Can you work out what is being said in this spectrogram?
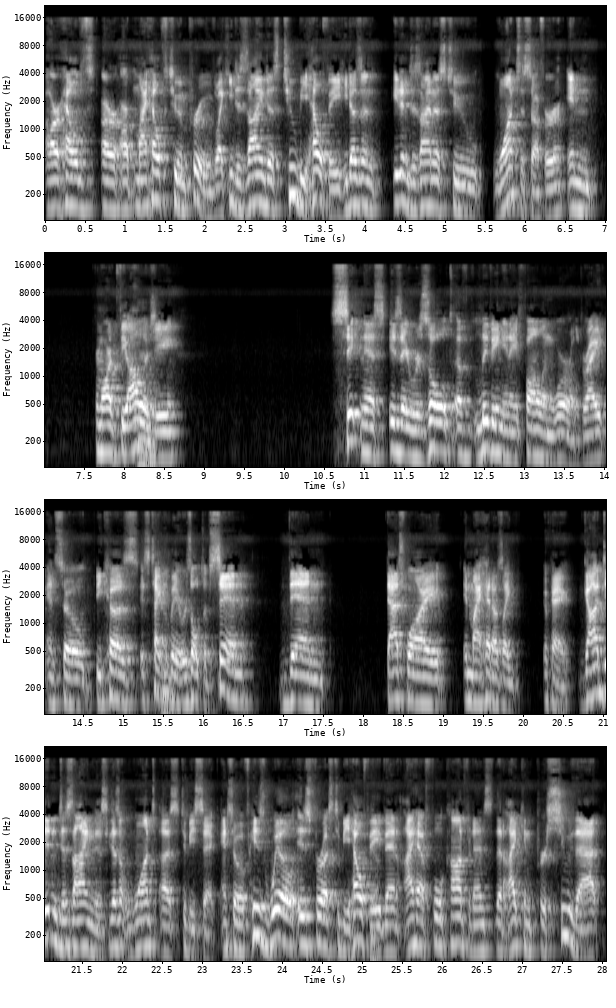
our health our, our my health to improve. Like he designed us to be healthy. He doesn't he didn't design us to want to suffer. In from our theology, sickness is a result of living in a fallen world, right? And so because it's technically a result of sin, then that's why in my head I was like, okay, God didn't design this. He doesn't want us to be sick. And so if his will is for us to be healthy, then I have full confidence that I can pursue that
